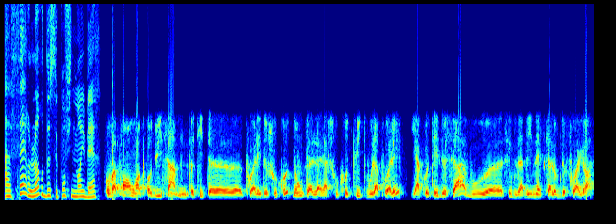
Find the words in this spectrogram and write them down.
à faire lors de ce confinement, Hubert? On va prendre un produit simple, une petite euh, poêlée de choucroute. Donc la, la, choucroute cuite, vous la poêlez. Et à côté de ça, vous, euh, si vous avez une escalope de foie gras,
